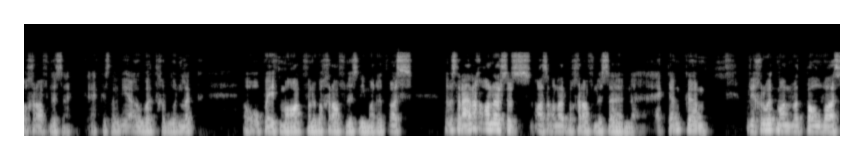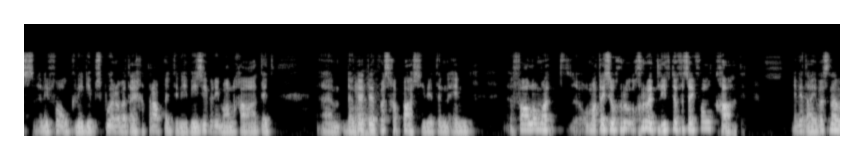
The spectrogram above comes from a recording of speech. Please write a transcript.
begrafnis. Ek ek is nou nie 'n ou wat gewoonlik 'n ophef maak van 'n begrafnis nie, maar dit was dit was regtig anders as as ander begrafnisse en uh, ek dink ehm um, vir die groot man wat Paul was in die volk en die diep spore wat hy getrap het en die visie wat die man gehad het, ehm um, dink ek dit was gepas, jy weet en en val omdat omdat hy so gro groot liefde vir sy volk gehad het. Jy weet hy was nou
